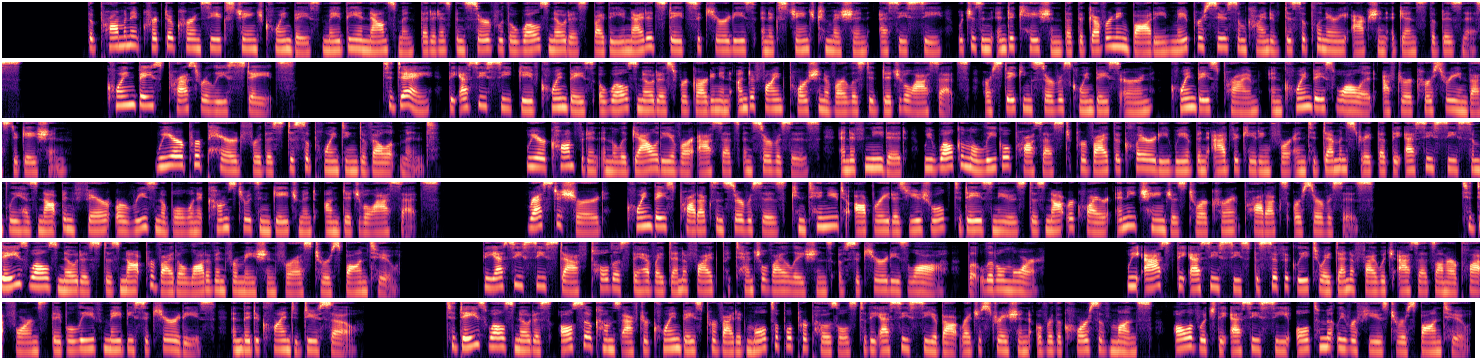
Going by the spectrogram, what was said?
the prominent cryptocurrency exchange Coinbase made the announcement that it has been served with a Wells notice by the United States Securities and Exchange Commission SEC, which is an indication that the governing body may pursue some kind of disciplinary action against the business. Coinbase press release states, Today, the SEC gave Coinbase a Wells notice regarding an undefined portion of our listed digital assets, our staking service Coinbase Earn, Coinbase Prime, and Coinbase Wallet after a cursory investigation. We are prepared for this disappointing development. We are confident in the legality of our assets and services, and if needed, we welcome a legal process to provide the clarity we have been advocating for and to demonstrate that the SEC simply has not been fair or reasonable when it comes to its engagement on digital assets. Rest assured, Coinbase products and services continue to operate as usual. Today's news does not require any changes to our current products or services. Today's Wells notice does not provide a lot of information for us to respond to. The SEC staff told us they have identified potential violations of securities law, but little more. We asked the SEC specifically to identify which assets on our platforms they believe may be securities, and they declined to do so. Today's Wells notice also comes after Coinbase provided multiple proposals to the SEC about registration over the course of months, all of which the SEC ultimately refused to respond to.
